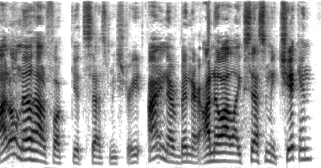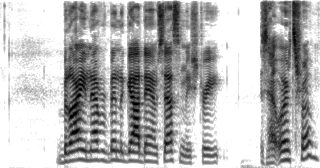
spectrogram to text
I don't know how to fuck get Sesame Street. I ain't never been there. I know I like sesame chicken, but I ain't never been to goddamn Sesame Street. Is that where it's from?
